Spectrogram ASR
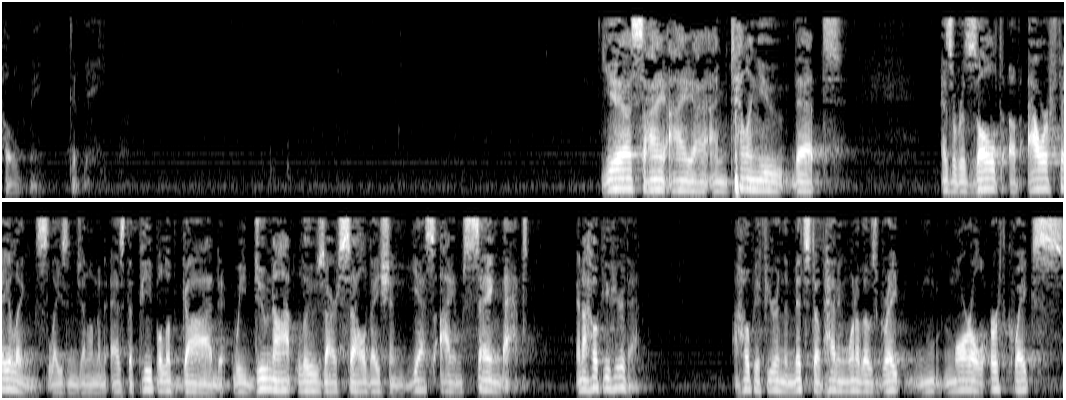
told me to be. Yes, I, I, I'm telling you that as a result of our failings, ladies and gentlemen, as the people of God, we do not lose our salvation. Yes, I am saying that. And I hope you hear that. I hope if you're in the midst of having one of those great moral earthquakes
